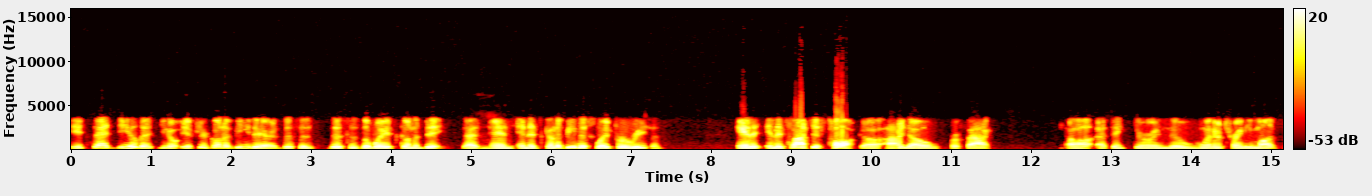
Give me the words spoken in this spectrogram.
it's that deal that you know if you're going to be there, this is this is the way it's going to be. That mm-hmm. and and it's going to be this way for a reason. And it, and it's not just talk. Uh, I know for a fact uh, I think during the winter training months,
